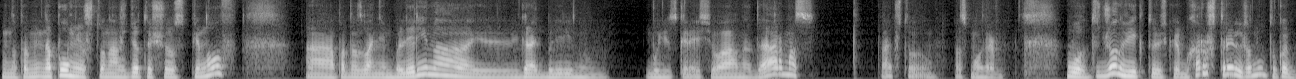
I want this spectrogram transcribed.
Напомню, что нас ждет еще спин а, под названием «Балерина». Играть балерину будет, скорее всего, Анна де Армас. Так что посмотрим. Вот, Джон Вик, то есть, как бы, хороший трейлер, ну, такой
